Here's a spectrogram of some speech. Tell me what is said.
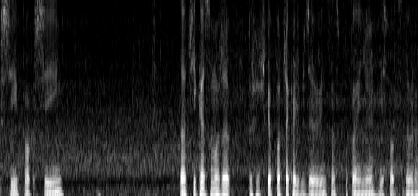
Foxy, Foxy. Ta chica co może troszeczkę poczekać widzę, więc na spokojnie. Jest Foxy, dobra.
